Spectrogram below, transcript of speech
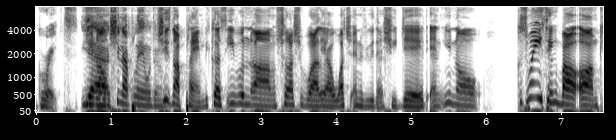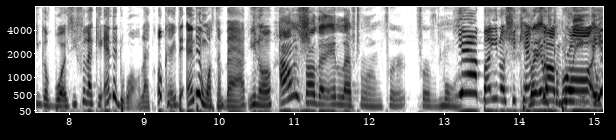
great. you yeah, know? she's not playing with them. she's not playing because even um Shola Shibwali, I watched an interview that she did, and you know. Because when you think about um, King of Boys, you feel like it ended well. Like, okay, the ending wasn't bad, you know. I always felt that it left room for for more. Yeah, but you know, she came But to abroad. complete. It was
